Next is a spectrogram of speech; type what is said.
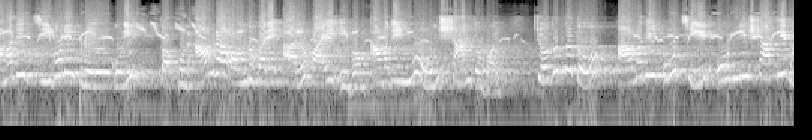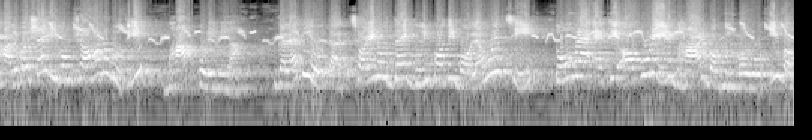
আমাদের জীবনে প্রয়োগ করি, তখন আমরা অন্ধকারে আলো পাই এবং আমাদের মন শান্ত হয়। চতুর্থত, আমাদের উচিত অন্যের সাথে ভালোবাসা এবং সহানুভূতি ভাগ করে নেওয়া গালাতীয় তার ছয়ের অধ্যায় দুই পদে বলা হয়েছে, তোমরা একে অপরের ভার বহন করো এবং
